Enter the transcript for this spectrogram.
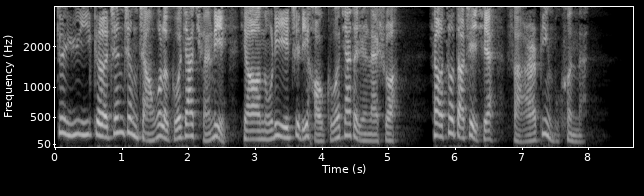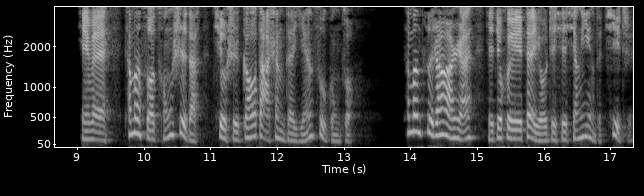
对于一个真正掌握了国家权力、要努力治理好国家的人来说，要做到这些反而并不困难，因为他们所从事的就是高大上的严肃工作，他们自然而然也就会带有这些相应的气质。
